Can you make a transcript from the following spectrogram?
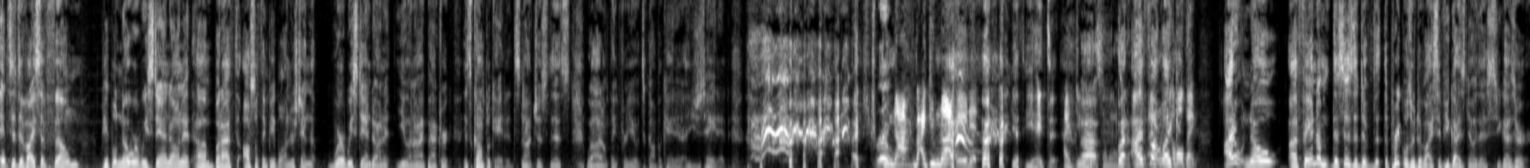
it's a divisive film. People know where we stand on it, um, but I th- also think people understand that where we stand on it, you and I, Patrick, is complicated. It's not just this. Well, I don't think for you it's complicated. You just hate it. it's true. Do not, I do not hate it. yes, he hates it. I do Uh, hate some aspects. but I felt don't like the whole thing. I don't know. Uh, fandom. This is the, div- the the prequels are divisive. You guys know this. You guys are.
